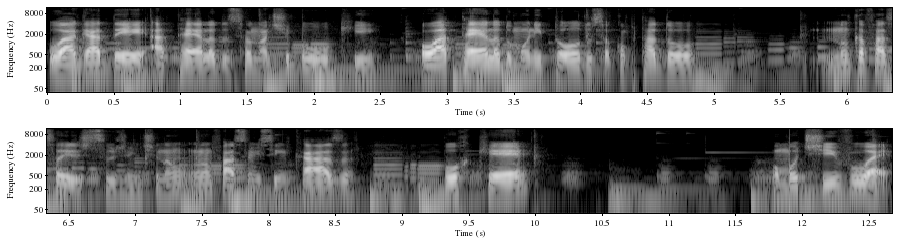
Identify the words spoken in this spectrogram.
o HD, a tela do seu notebook ou a tela do monitor do seu computador. Nunca faça isso, gente. Não, não façam isso em casa, porque o motivo é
